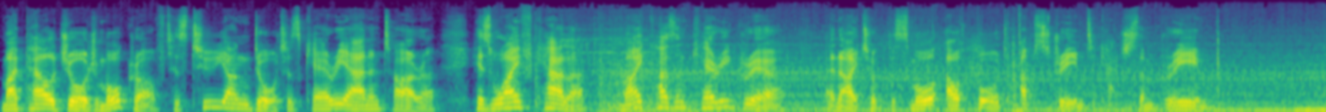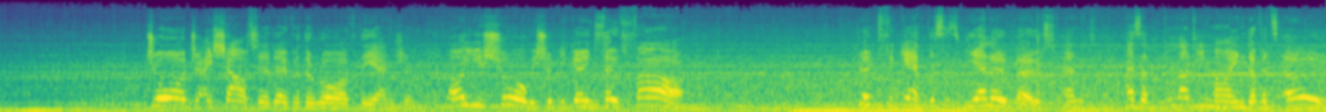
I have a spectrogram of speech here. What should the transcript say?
My pal George Moorcroft, his two young daughters, Carrie Ann and Tara, his wife Calla, my cousin Kerry Greer, and I took the small outboard upstream to catch some bream. George, I shouted over the roar of the engine, are you sure we should be going so far? Don't forget this is Yellow Boat and has a bloody mind of its own.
